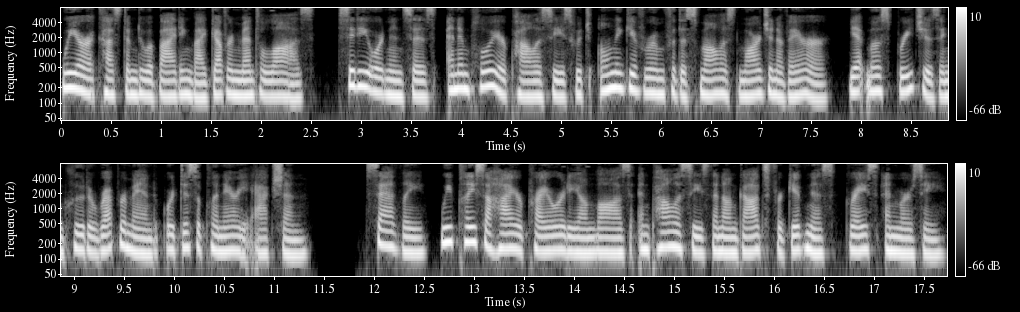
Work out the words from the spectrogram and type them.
We are accustomed to abiding by governmental laws, city ordinances, and employer policies which only give room for the smallest margin of error, yet most breaches include a reprimand or disciplinary action. Sadly, we place a higher priority on laws and policies than on God's forgiveness, grace, and mercy.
